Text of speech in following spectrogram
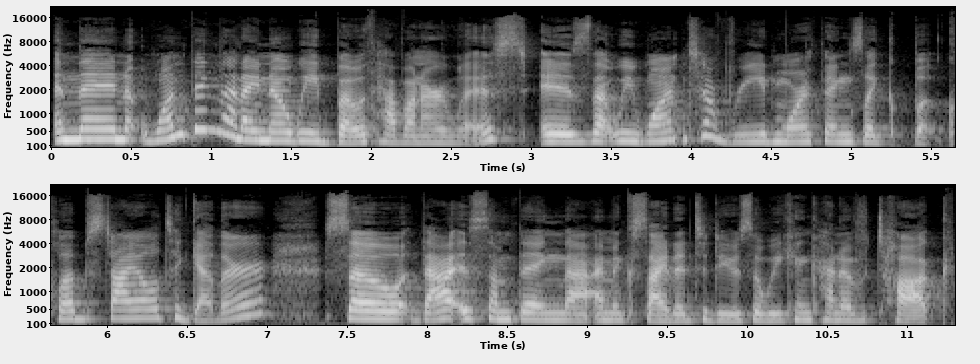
And then one thing that I know we both have on our list is that we want to read more things like book club style together. So that is something that I'm excited to do so we can kind of talk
